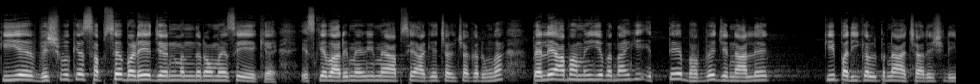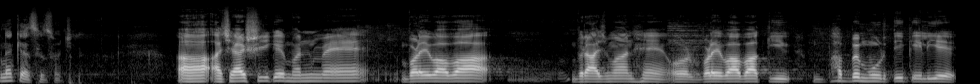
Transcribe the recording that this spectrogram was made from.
कि ये विश्व के सबसे बड़े जैन मंदिरों में से एक है। इसके बारे में भी मैं आपसे आगे चर्चा करूँगा। पहले आप हमें ये बताएँ कि इतने भव्य जिनालय की परिकल्पना आचार्य श्री ने कैसे सोची? आचार्य श्री के मन में बड़े बाबा विराजमान हैं और बड़े बाबा की भव्य मूर्ति के लिए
